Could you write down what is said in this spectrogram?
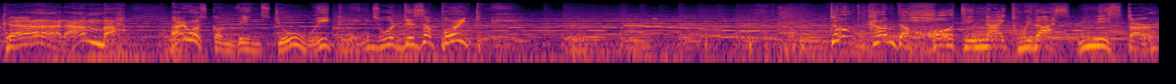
Caramba! I was convinced you weaklings would disappoint me. Don't come the haughty knight with us, mister.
